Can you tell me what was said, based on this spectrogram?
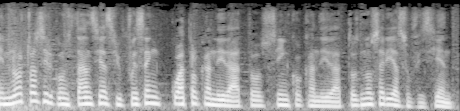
En otras circunstancias, si fuesen cuatro candidatos, cinco candidatos, no sería suficiente.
